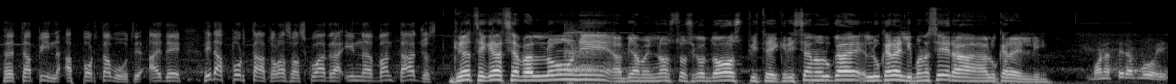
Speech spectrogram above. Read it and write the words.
eh, tap-in a porta vuote ed, ed ha portato la sua squadra in vantaggio. Grazie grazie a Vallone abbiamo il nostro secondo ospite Cristiano Lucarelli. Buonasera Lucarelli. Buonasera a voi.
